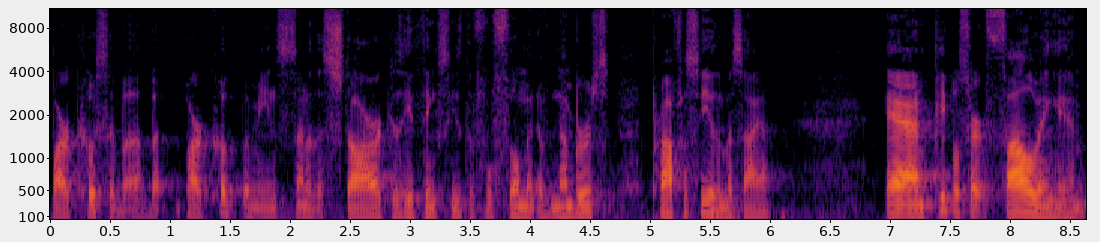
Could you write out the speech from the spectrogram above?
Bar Kosaba, but Bar Kokhba means son of the star because he thinks he's the fulfillment of numbers, prophecy of the Messiah. And people start following him.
